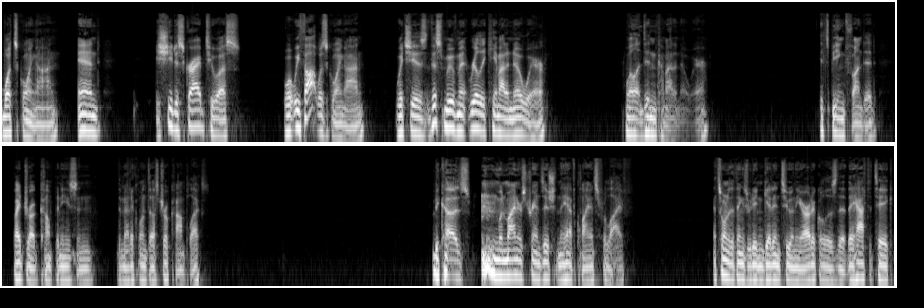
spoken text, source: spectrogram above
what's going on. And she described to us what we thought was going on, which is this movement really came out of nowhere. Well, it didn't come out of nowhere. It's being funded by drug companies and the medical industrial complex. Because when minors transition, they have clients for life. That's one of the things we didn't get into in the article is that they have to take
